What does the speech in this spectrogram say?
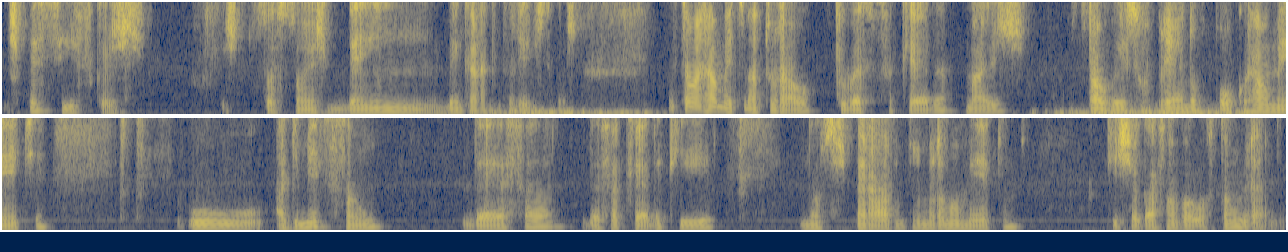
específicas, situações bem, bem características. Então, é realmente natural que houvesse essa queda, mas talvez surpreenda um pouco realmente o, a dimensão dessa, dessa queda que não se esperava em primeiro momento que chegasse a um valor tão grande.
